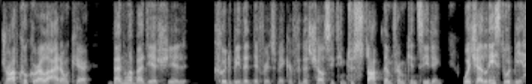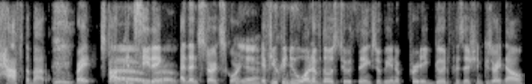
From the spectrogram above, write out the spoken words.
Drop Cucurella. I don't care. Benoit Badiashile could be the difference maker for this Chelsea team to stop them from conceding, which at least would be half the battle, right? Stop Oh, conceding bro. and then start scoring. Yeah. If you can do one of those mm. two things, you'll be in a pretty good position because right now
